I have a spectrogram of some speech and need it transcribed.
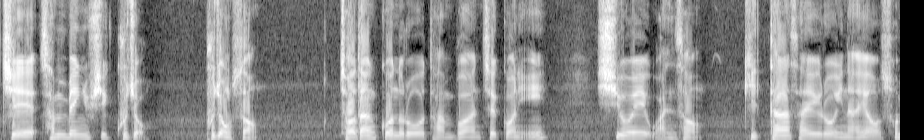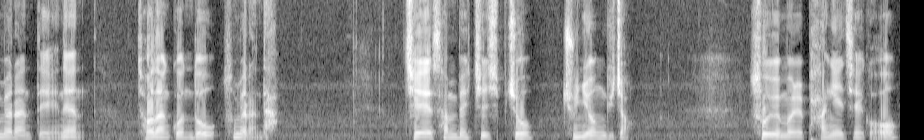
제369조 부종성 저당권으로 담보한 채권이 시효의 완성, 기타 사유로 인하여 소멸한 때에는 저당권도 소멸한다. 제370조 준용 규정 소유물 방해 제거,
